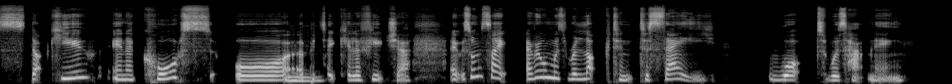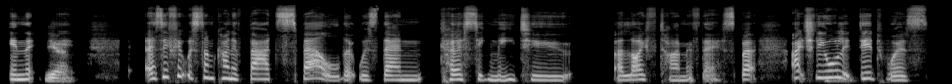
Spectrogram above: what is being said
stuck you in a course or mm. a particular future. It was almost like everyone was reluctant to say what was happening in the yeah as if it was some kind of bad spell that was then cursing me to a lifetime of this. But actually, all mm-hmm. it did was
